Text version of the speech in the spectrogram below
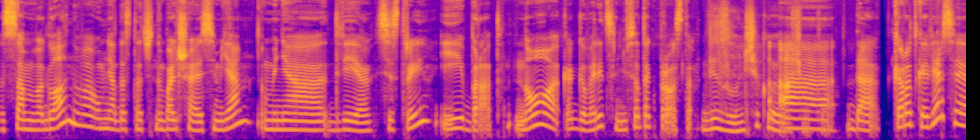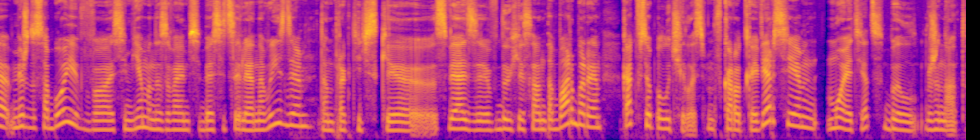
с самого главного. У меня достаточно большая семья. У меня две сестры и брат. Но, как говорится, не все так просто. Везунчик вы, а, Да. Короткая версия. Между собой в семье мы называем себя Сицилия на выезде. Там практически связи в духе Санта-Барбары. Как все получилось? В короткой версии мой отец был женат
